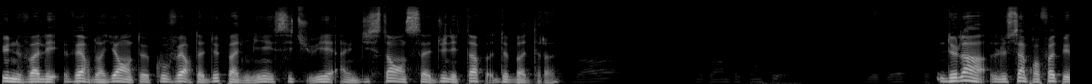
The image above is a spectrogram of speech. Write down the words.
une vallée verdoyante couverte de palmiers située à une distance d'une étape de Badr. De là, le saint prophète, paix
